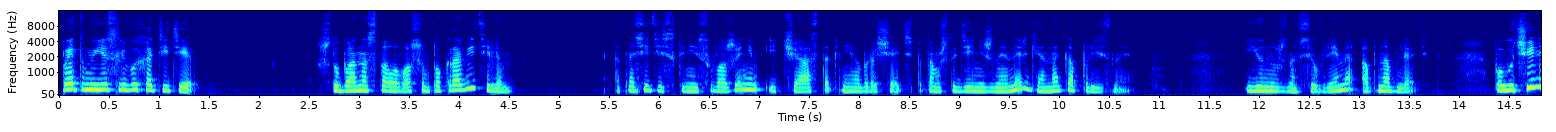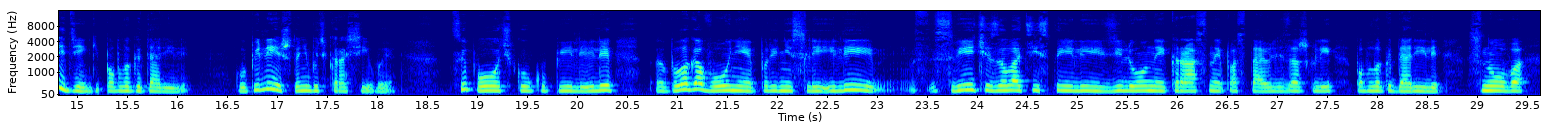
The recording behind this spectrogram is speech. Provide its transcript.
Поэтому, если вы хотите, чтобы она стала вашим покровителем – Относитесь к ней с уважением и часто к ней обращайтесь, потому что денежная энергия, она капризная. Ее нужно все время обновлять. Получили деньги, поблагодарили, купили ей что-нибудь красивое, цепочку купили, или э, благовоние принесли, или свечи золотистые, или зеленые, красные поставили, зажгли, поблагодарили, снова –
